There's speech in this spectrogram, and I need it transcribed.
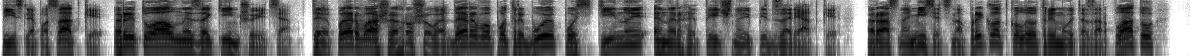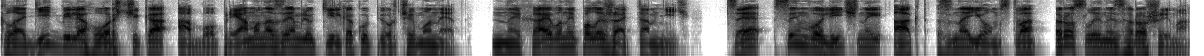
Після посадки ритуал не закінчується. Тепер ваше грошове дерево потребує постійної енергетичної підзарядки. Раз на місяць, наприклад, коли отримуєте зарплату, кладіть біля горщика або прямо на землю кілька купюр чи монет. Нехай вони полежать там ніч. Це символічний акт знайомства рослини з грошима.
